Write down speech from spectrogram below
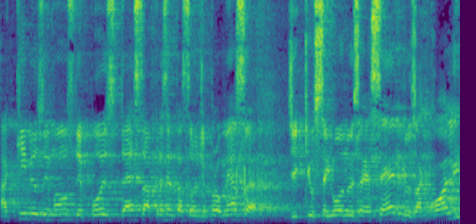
Aqui, meus irmãos, depois dessa apresentação de promessa de que o Senhor nos recebe, nos acolhe,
